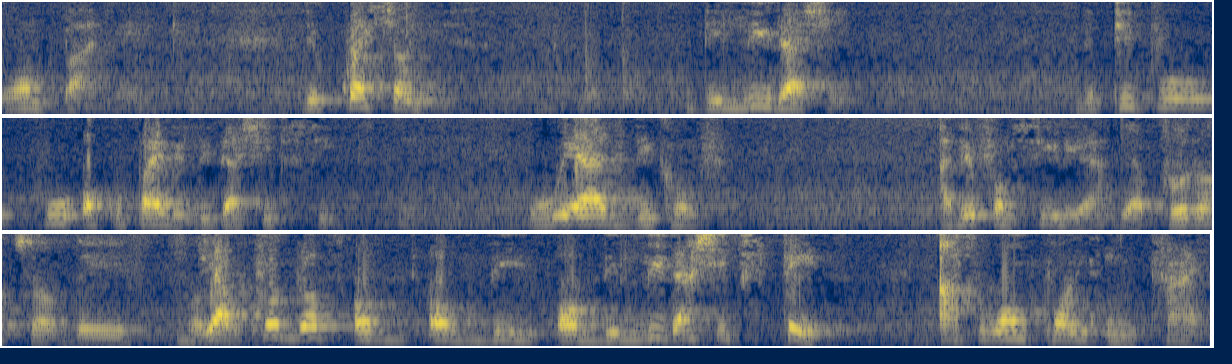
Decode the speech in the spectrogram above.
One bad egg. The question is, the leadership, the people who occupy the leadership seat, where did they come from? Are they from Syria? They are products of the. they are products of, of the of the leadership state at one point in time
